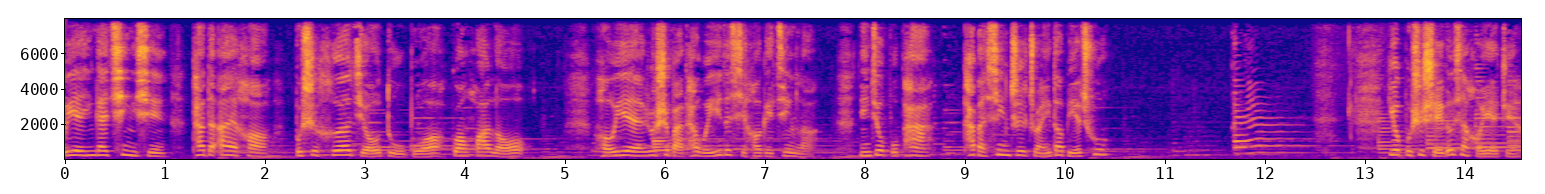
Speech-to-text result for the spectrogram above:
爷应该庆幸他的爱好不是喝酒、赌博、逛花楼。侯爷若是把他唯一的喜好给禁了，您就不怕他把兴致转移到别处？又不是谁都像侯爷这样。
